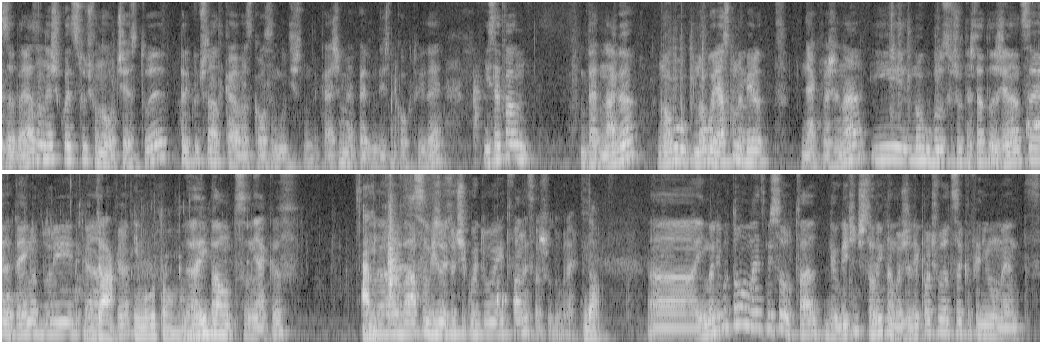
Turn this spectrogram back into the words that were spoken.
Забелязвам нещо, което се случва много често е, приключва една такава връзка 8 годишна, да кажем, 5 годишна, колкото и да е. И след това веднага, много, много рязко намират някаква жена и много бързо случват нещата, женят се, дете имат дори и така Да. нататък. Има го това. Ребаунд някакъв. Ами- А, аз съм виждал и случаи, които и това не свършва добре. Да. А, има ли го този момент, смисъл, това биологичен часовник на мъжа ли почва да цъка в един момент?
